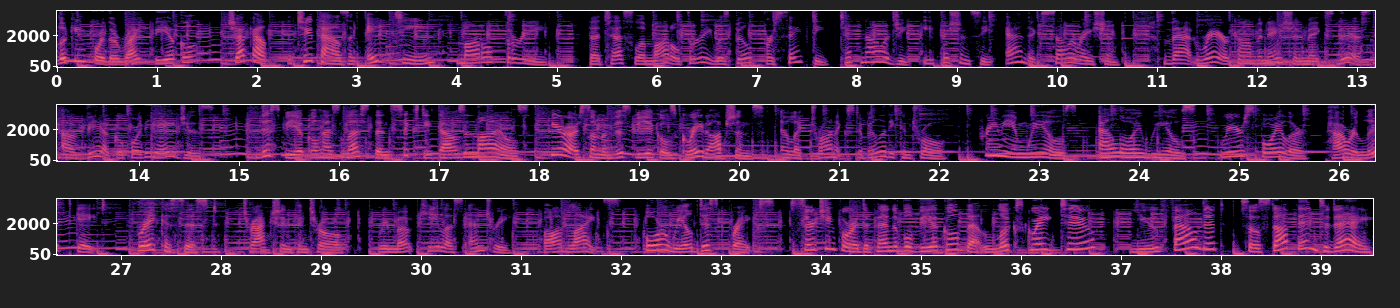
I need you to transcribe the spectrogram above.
Looking for the right vehicle? Check out the 2018 Model 3. The Tesla Model 3 was built for safety, technology, efficiency, and acceleration. That rare combination makes this a vehicle for the ages. This vehicle has less than 60,000 miles. Here are some of this vehicle's great options. Electronic stability control, premium wheels, alloy wheels, rear spoiler, power lift gate, brake assist, traction control, remote keyless entry, fog lights, four-wheel disc brakes. Searching for a dependable vehicle that looks great too? You've found it, so stop in today.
